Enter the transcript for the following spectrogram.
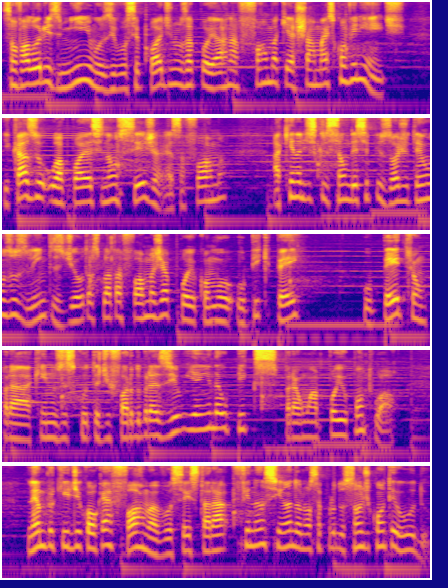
São valores mínimos e você pode nos apoiar na forma que achar mais conveniente. E caso o Apoia-se não seja essa forma, aqui na descrição desse episódio temos os links de outras plataformas de apoio, como o PicPay, o Patreon para quem nos escuta de fora do Brasil e ainda o Pix para um apoio pontual. Lembro que de qualquer forma você estará financiando nossa produção de conteúdo,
